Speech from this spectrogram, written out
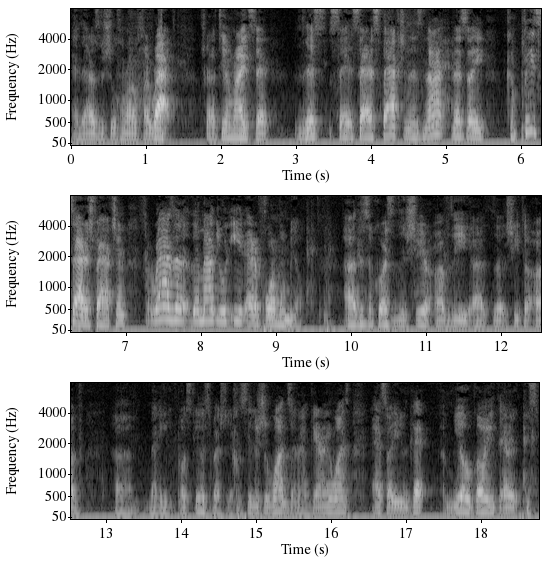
and that is the Shulchan Aruch HaRav. Sharatim writes that this satisfaction is not necessarily complete satisfaction, but rather the amount you would eat at a formal meal. Uh, this, of course, is the share of the uh, the shita of um, many poskim, especially Hasidic ones and Hungarian ones. That's why you can get a meal going there. This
